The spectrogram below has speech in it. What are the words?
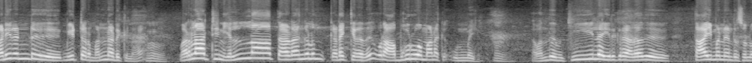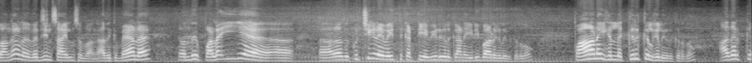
பனிரெண்டு மீட்டர் மண் அடுக்கில் வரலாற்றின் எல்லா தடங்களும் கிடைக்கிறது ஒரு அபூர்வமான உண்மை. வந்து கீழே இருக்கிற அதாவது தாய்மண் என்று சொல்லுவாங்க அல்லது வெர்ஜின் சாயில்னு சொல்லுவாங்க. அதுக்கு மேலே வந்து பழைய அதாவது குச்சிகளை வைத்து கட்டிய வீடுகளுக்கான இடிபாடுகள் இருக்கிறதும் பானைகளில் கிறுக்கல்கள் இருக்கிறதும் அதற்கு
